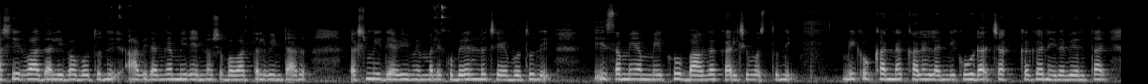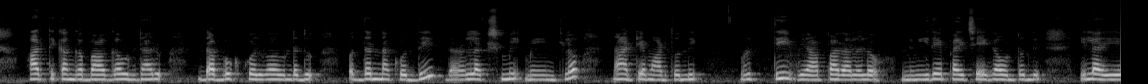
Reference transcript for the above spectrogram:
ఆశీర్వాదాలు ఇవ్వబోతుంది. ఆ విధంగా మీరు ఎన్నో శుభవార్తలు వింటారు. లక్ష్మీదేవి మిమ్మల్ని కుబేరులు చేయబోతుంది. ఈ సమయం మీకు బాగా కలిసి వస్తుంది. మీకు కన్న కళలన్నీ కూడా చక్కగా నెరవేరుతాయి. ఆర్థికంగా బాగా ఉంటారు. డబ్బుకు కొదువ ఉండదు. వద్దన్న కొద్దీ ధనలక్ష్మి మీ ఇంట్లో నాట్యం ఆడుతుంది. వృత్తి వ్యాపారాలలో మీదే పై చేయగా ఉంటుంది. ఇలా ఏ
